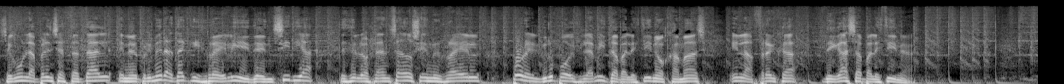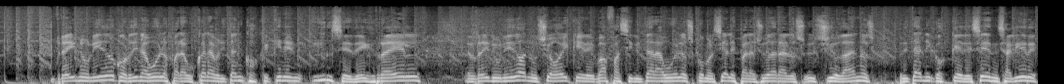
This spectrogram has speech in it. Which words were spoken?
según la prensa estatal, en el primer ataque israelí de en Siria desde los lanzados en Israel por el grupo islamita palestino Hamas en la franja de Gaza Palestina. Reino Unido coordina vuelos para buscar a británicos que quieren irse de Israel. El Reino Unido anunció hoy que va a facilitar a vuelos comerciales para ayudar a los ciudadanos británicos que deseen salir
